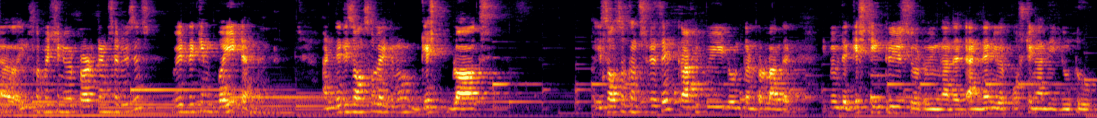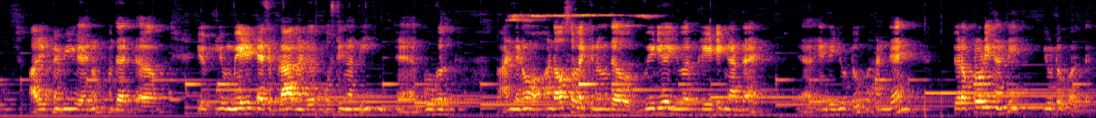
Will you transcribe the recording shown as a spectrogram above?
uh, information your product and services where they can buy it on that and there is also like you know guest blogs. It's also considered as a traffic we don't control on that. It may be the guest interviews you are doing on that and then you are posting on the youtube or it may be you know that uh, you, you made it as a blog and you are posting on the uh, google. And you know and also like you know the video you are creating on that uh, in the youtube and then you are uploading on the youtube on that.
